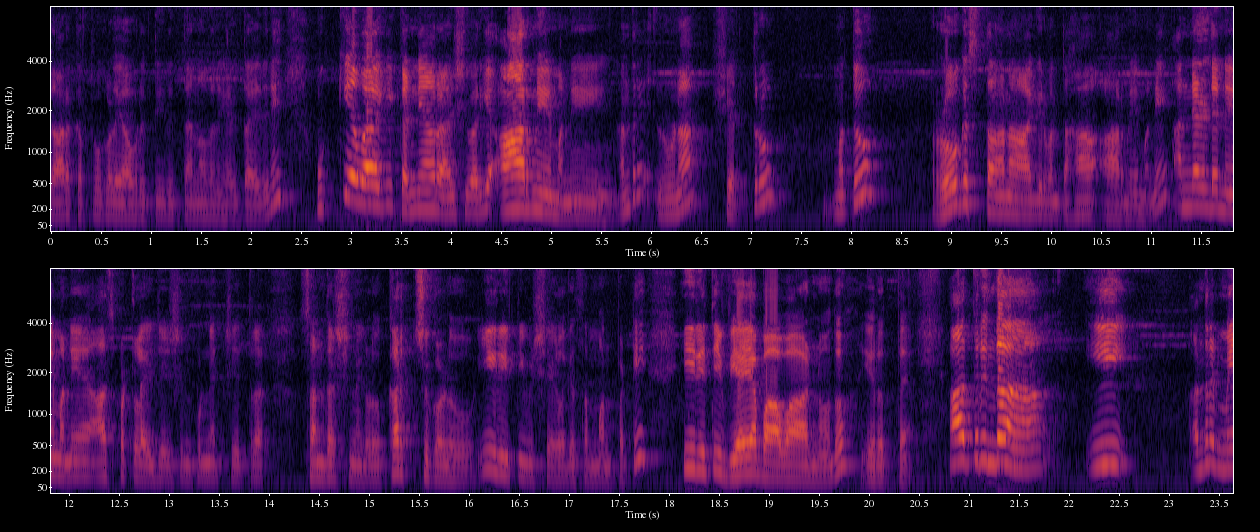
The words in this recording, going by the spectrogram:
ಕಾರಕತ್ವಗಳು ಯಾವ ರೀತಿ ಇರುತ್ತೆ ಅನ್ನೋದನ್ನು ಹೇಳ್ತಾ ಇದ್ದೀನಿ. ಮುಖ್ಯವಾಗಿ ಕನ್ಯಾ ರಾಶಿಯವರಿಗೆ ಆರನೇ ಮನೆ ಅಂದರೆ ಋಣ, ಶತ್ರು ಮತ್ತು ರೋಗಸ್ಥಾನ ಆಗಿರುವಂತಹ ಆರನೇ ಮನೆ. ಹನ್ನೆರಡನೇ ಮನೆ ಹಾಸ್ಪಿಟಲೈಸೇಷನ್ ಪುಣ್ಯಕ್ಷೇತ್ರ ಸಂದರ್ಶನಗಳು, ಖರ್ಚುಗಳು, ಈ ರೀತಿ ವಿಷಯಗಳಿಗೆ ಸಂಬಂಧಪಟ್ಟು ಈ ರೀತಿ ವ್ಯಯಭಾವ ಅನ್ನೋದು ಇರುತ್ತೆ. ಆದ್ದರಿಂದ ಈ ಅಂದರೆ ಮೇ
